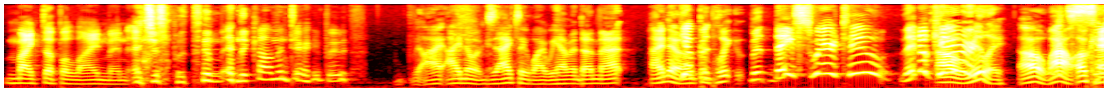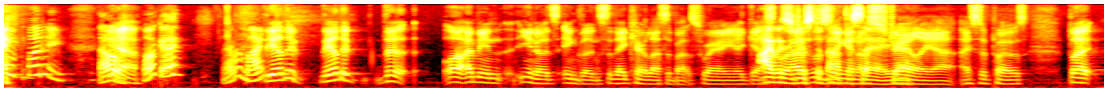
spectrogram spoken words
mic'd up a lineman and just put them in the commentary booth. I, I know exactly why we haven't done that. I know. Yeah, but, complete- but they swear too. They don't oh, care. oh, really? Oh, wow. It's okay. So funny. oh, yeah. okay. Never mind. The other, the other, the well, I mean, you know, it's England, so they care less about swearing. I guess. I was just listening about to in say, yeah. Australia, I suppose. But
